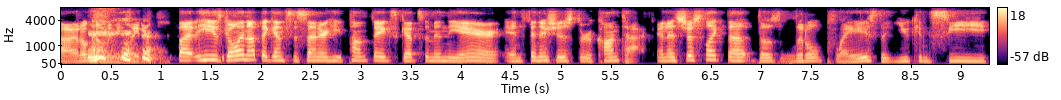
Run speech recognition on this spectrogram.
uh, it'll come to me later. But he's going up against the center. He pump fakes, gets him in the air, and finishes through contact. And it's just like the those little plays that you can see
